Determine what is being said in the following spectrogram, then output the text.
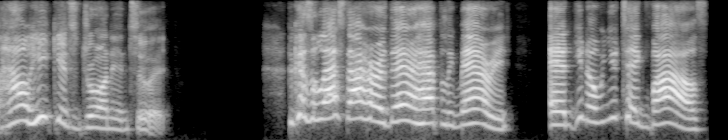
how he gets drawn into it. Because the last I heard, they're happily married. And you know, when you take vows,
